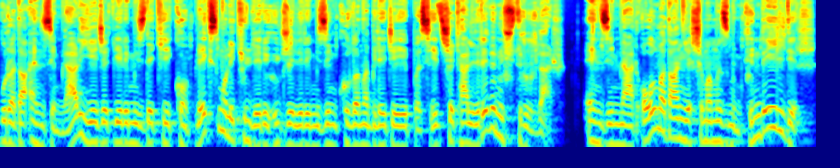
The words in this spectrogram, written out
Burada enzimler yiyeceklerimizdeki kompleks molekülleri hücrelerimizin kullanabileceği basit şekerlere dönüştürürler. Enzimler olmadan yaşamamız mümkün değildir.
